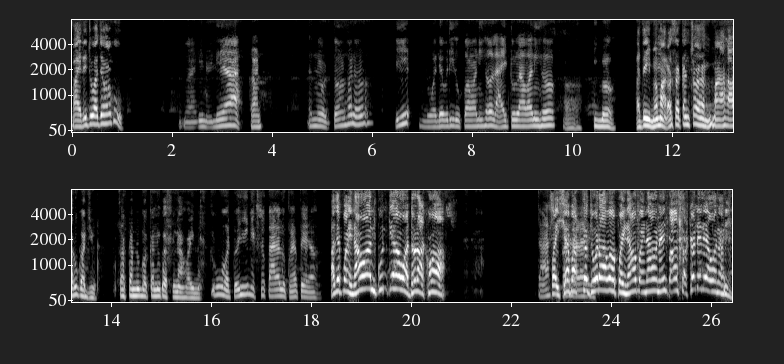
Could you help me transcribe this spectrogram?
બાયરે જોવા જવા કુ? ગાડી નહીં લ્યા. કાન. અને ઓળતો હે ને એ મોડવડી રૂપાવાની હ લાઈટો લાવવાની હ. ઈમાં. હા તો એમાં મારા સકન છો માં સારું કરજો. સકનનું બકનનું કશું ના હોય એમાં તું હતો હિન એકસો કારા લુગડા પહેરે. આજે પહેનાવો ને કુન કે વાઢો રાખો. પૈસા સકન બાપ તો હારા જોર આવે પહેનાવો પહેનાવો નહીં પાછા સકન લેવો નહીં.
